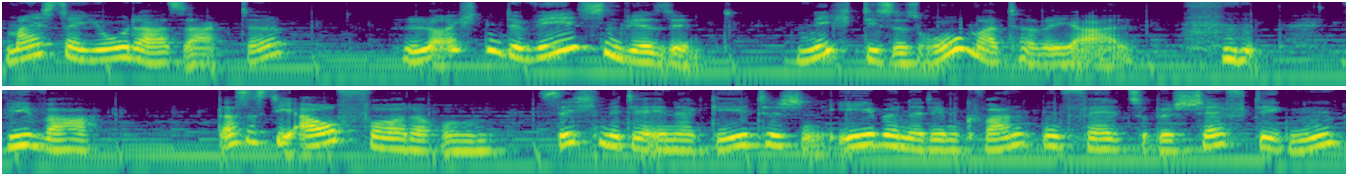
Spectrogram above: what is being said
Meister Yoda sagte, leuchtende Wesen wir sind, nicht dieses Rohmaterial. Wie wahr? Das ist die Aufforderung, sich mit der energetischen Ebene, dem Quantenfeld zu beschäftigen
